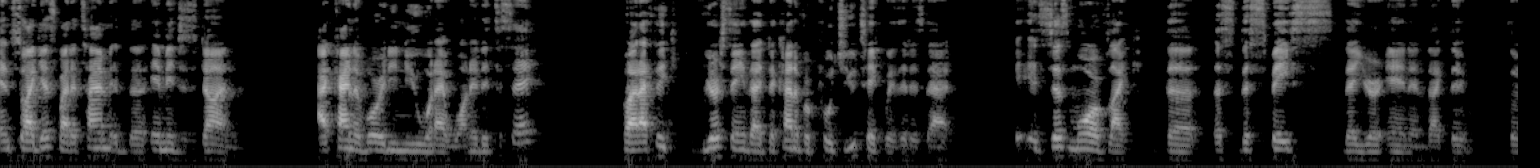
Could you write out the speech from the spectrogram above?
And so I guess by the time it, the image is done, I kind of already knew what I wanted it to say. But I think you're saying that the kind of approach you take with it is that it's just more of like the, the the space that you're in and like the the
